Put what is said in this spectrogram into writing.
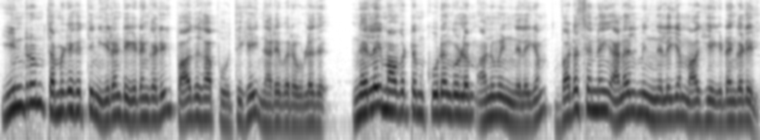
இன்றும் தமிழகத்தின் இரண்டு இடங்களில் பாதுகாப்பு ஒத்திகை நடைபெறவுள்ளது. நெல்லை மாவட்டம் கூடங்குளம் அணுமின் நிலையம் வடசென்னை அனல்மின் நிலையம் ஆகிய இடங்களில்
